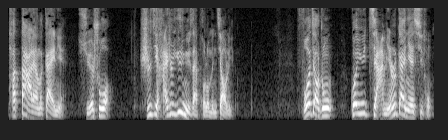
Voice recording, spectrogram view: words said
它大量的概念学说，实际还是孕育在婆罗门教里的。佛教中关于假名概念系统。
